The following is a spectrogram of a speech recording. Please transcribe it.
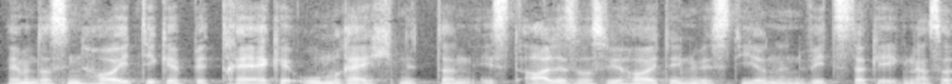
wenn man das in heutige Beträge umrechnet, dann ist alles, was wir heute investieren, ein Witz dagegen. Also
